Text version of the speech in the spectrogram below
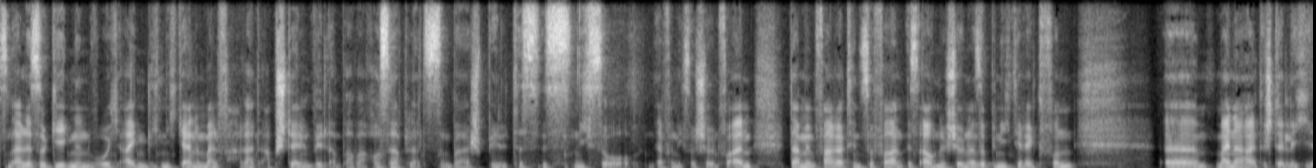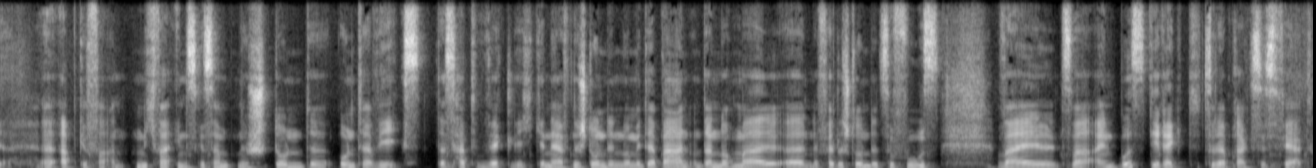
das sind alles so Gegenden, wo ich eigentlich nicht gerne mein Fahrrad abstellen will. Am Barbarossa-Platz zum Beispiel. Das ist nicht so, einfach nicht so schön. Vor allem da mit dem Fahrrad hinzufahren ist auch nicht schön. Also bin ich direkt von äh, meiner Haltestelle hier äh, abgefahren. Und ich war insgesamt eine Stunde unterwegs. Das hat wirklich genervt. Eine Stunde nur mit der Bahn und dann nochmal äh, eine Viertelstunde zu Fuß, weil zwar ein Bus direkt zu der Praxis fährt,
